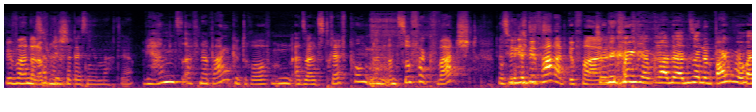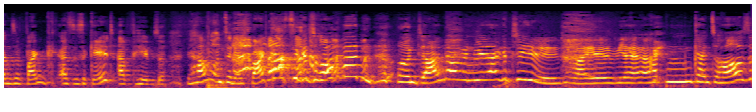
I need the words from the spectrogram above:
Wir waren dann auf habt ihr stattdessen gemacht, ja? wir haben uns auf einer Bank getroffen, also als Treffpunkt und uns so verquatscht, dass wir nicht mehr Fahrrad gefahren sind. Entschuldigung, ich habe gerade an so eine Bank, wo man so Bank, also so Geld abheben, so. Wir haben uns in der Sparkasse getroffen und dann haben wir da gechillt, weil wir hatten kein Zuhause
